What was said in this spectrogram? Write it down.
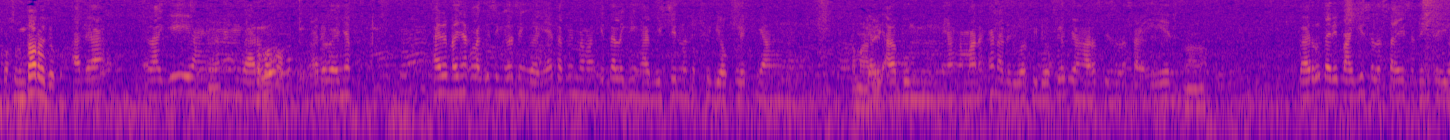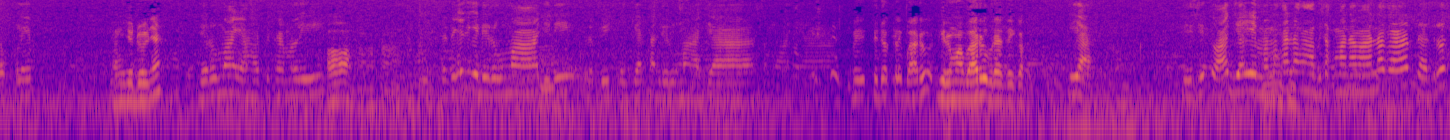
Kok sebentar aja kok? ada lagi yang Ya, baru ada banyak ada banyak lagu single-singlenya tapi memang kita lagi ngabisin untuk video klip yang dari Kemarin. album yang kemarin kan ada dua video klip yang harus diselesaikan Nah, baru tadi pagi selesai syuting video klip yang judulnya? di rumah ya Happy Family Oh. Syutingnya juga di rumah jadi lebih kegiatan di rumah aja semuanya Video klip baru di rumah baru berarti kok. iya di situ aja ya memang kan nggak bisa ke mana-mana kan dan terus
